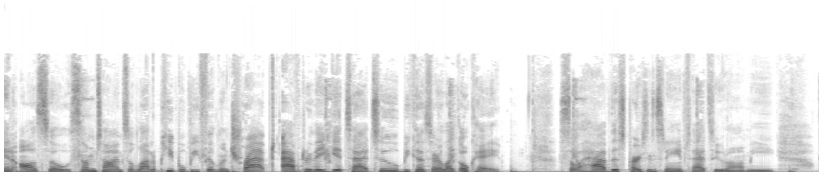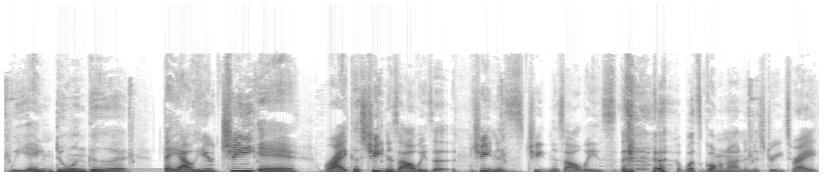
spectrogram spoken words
And also, sometimes a lot of people be feeling trapped after they get tattooed because they're like, okay, so I have this person's name tattooed on me. We ain't doing good. They out here cheating, right? Because cheating is always a cheating is cheating is always what's going on in the streets, right?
